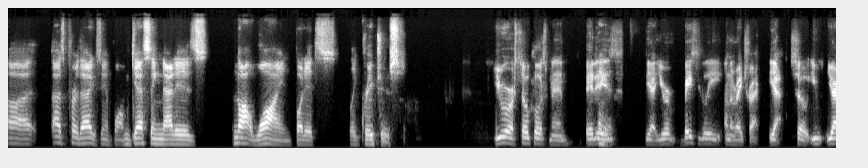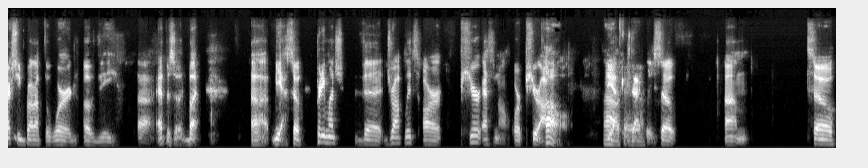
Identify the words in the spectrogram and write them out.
uh, as per that example, I'm guessing that is not wine, but it's like grape juice. You are so close, man. It Dang is yeah, you're basically on the right track. Yeah. So you you actually brought up the word of the uh, episode, but uh, yeah. So pretty much the droplets are pure ethanol or pure alcohol. Oh, yeah, okay, exactly. So, um, so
